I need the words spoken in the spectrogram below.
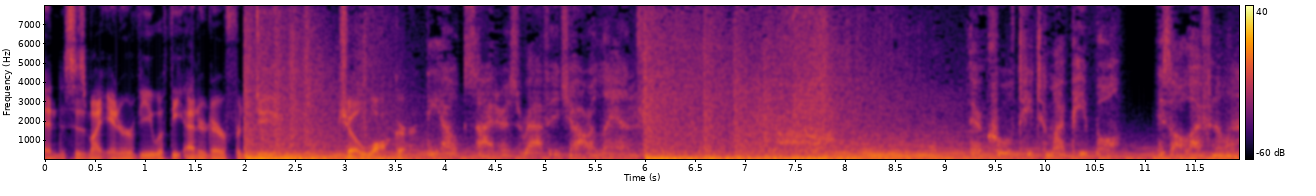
and this is my interview with the editor for Dune, Joe Walker. The outsiders ravage our land. Their cruelty to my people is all I've known.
